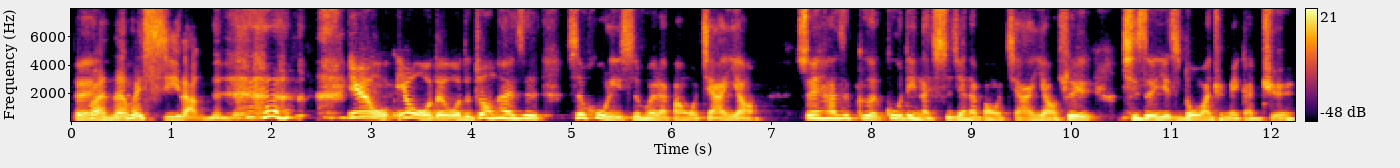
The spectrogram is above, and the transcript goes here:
对，不然真的会吸狼，真的。因为我因为我的我的状态是是护理师会来帮我加药，所以他是个固定的时间来帮我加药，所以其实也是都完全没感觉。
